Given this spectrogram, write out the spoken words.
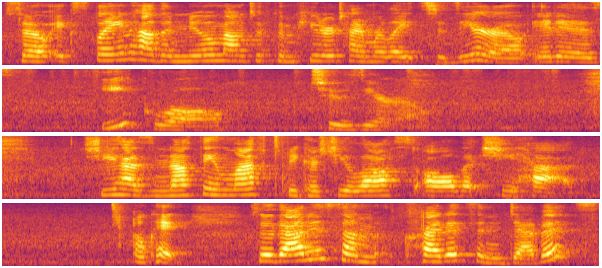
So explain how the new amount of computer time relates to zero. It is equal to zero. She has nothing left because she lost all that she had. Okay, so that is some credits and debits.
